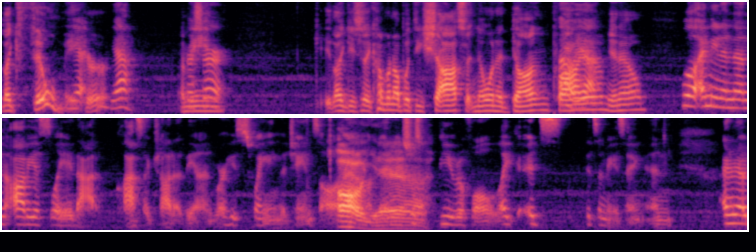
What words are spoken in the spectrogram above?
like filmmaker. yeah I for mean, sure like you said, coming up with these shots that no one had done prior. You know. well i mean and then obviously that classic shot at the end where he's swinging the chainsaw Oh, yeah, it's just beautiful like it's it's amazing and i don't know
